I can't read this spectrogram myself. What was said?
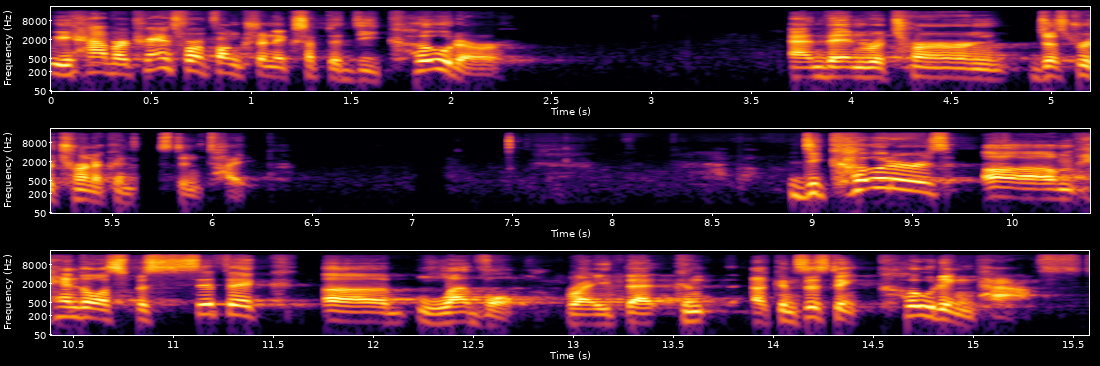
we have our transform function accept a decoder and then return, just return a consistent type. Decoders um, handle a specific uh, level, right? That con a consistent coding path.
